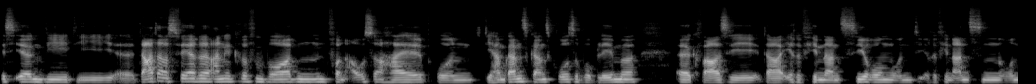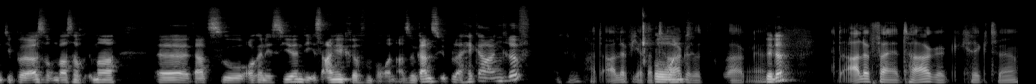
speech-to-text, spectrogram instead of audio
ist irgendwie die äh, Datasphäre angegriffen worden von außerhalb und die haben ganz, ganz große Probleme, äh, quasi da ihre Finanzierung und ihre Finanzen und die Börse und was auch immer äh, dazu organisieren. Die ist angegriffen worden. Also ein ganz übler Hackerangriff. Mhm. Hat alle ihre Tage Und sozusagen, ja. bitte? Hat alle seine Tage gekriegt, ja.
